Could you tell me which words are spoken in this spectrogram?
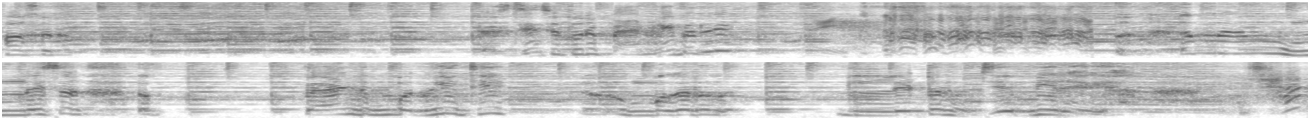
हाँ सर। दस दिन से तूने पैंट नहीं बदली? नहीं। सर पैंट बदली थी मगर लेटर जेब में रह गया। Sir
